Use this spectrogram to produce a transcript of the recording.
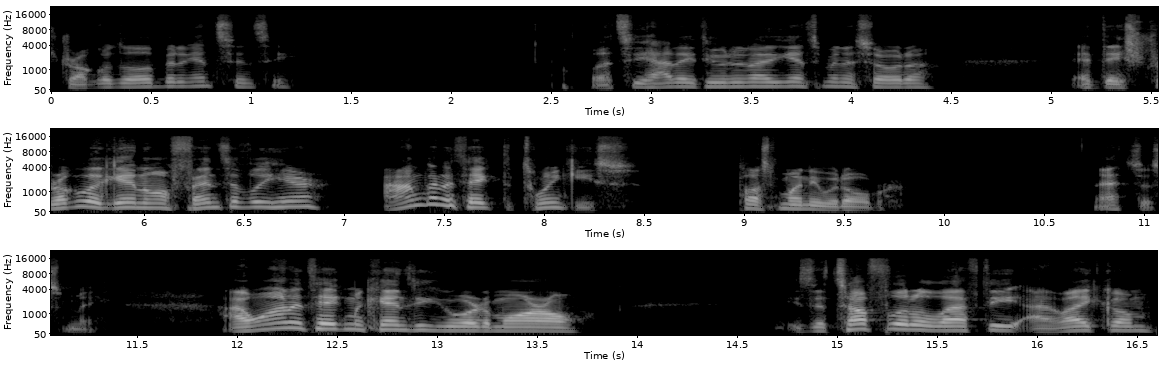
struggled a little bit against Cincy. Let's see how they do tonight against Minnesota. If they struggle again offensively here, I'm going to take the Twinkies plus money with Ober. That's just me. I want to take Mackenzie Gore tomorrow. He's a tough little lefty. I like him.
